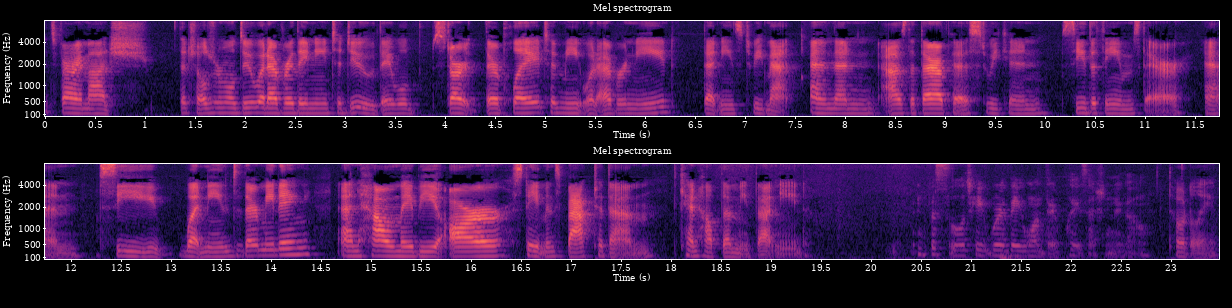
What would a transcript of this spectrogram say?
It's very much the children will do whatever they need to do. They will start their play to meet whatever need that needs to be met. And then as the therapist, we can see the themes there and see what needs they're meeting and how maybe our statements back to them can help them meet that need. and facilitate where they want their play session to go Totally.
